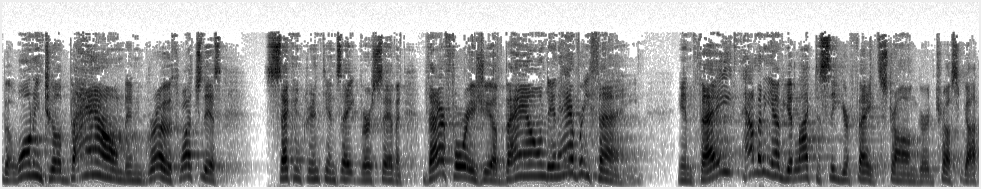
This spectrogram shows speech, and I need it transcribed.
but wanting to abound in growth. Watch this 2 Corinthians 8, verse 7. Therefore, as you abound in everything, in faith, how many of you'd like to see your faith stronger and trust God?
